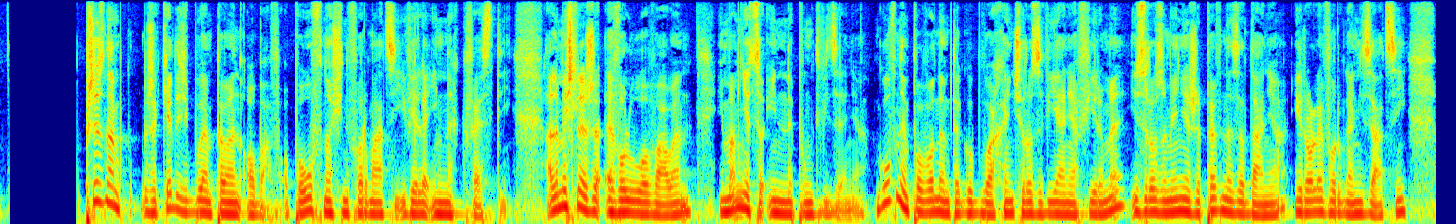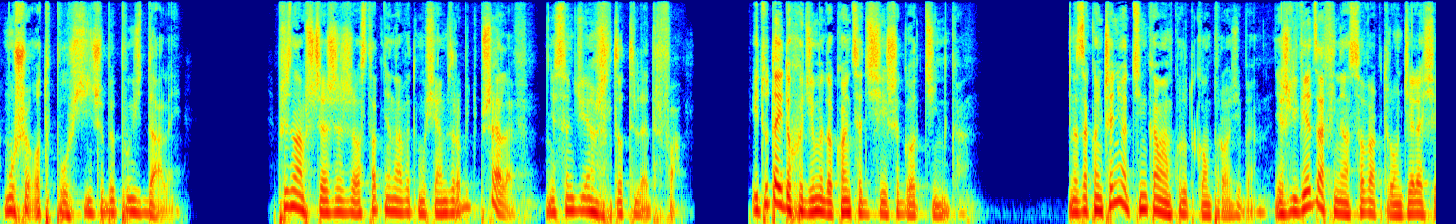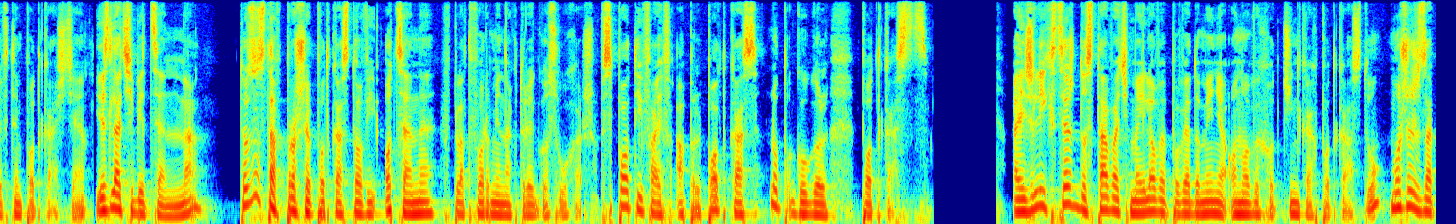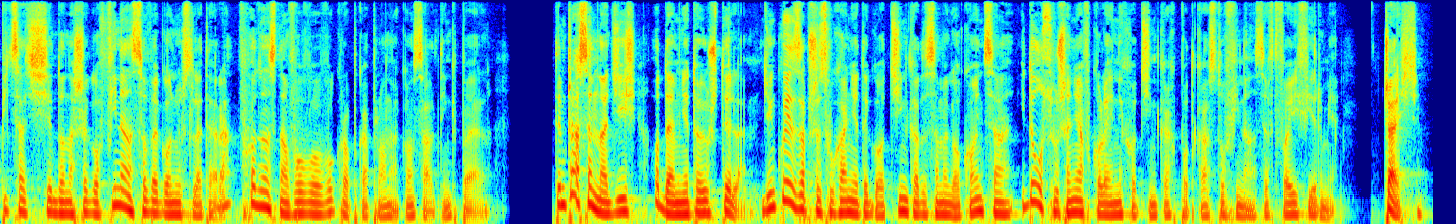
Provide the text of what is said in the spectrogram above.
Przyznam, że kiedyś byłem pełen obaw o poufność informacji i wiele innych kwestii, ale myślę, że ewoluowałem i mam nieco inny punkt widzenia. Głównym powodem tego była chęć rozwijania firmy i zrozumienie, że pewne zadania i role w organizacji muszę odpuścić, żeby pójść dalej. Przyznam szczerze, że ostatnio nawet musiałem zrobić przelew. Nie sądziłem, że to tyle trwa. I tutaj dochodzimy do końca dzisiejszego odcinka. Na zakończenie odcinka mam krótką prośbę. Jeżeli wiedza finansowa, którą dzielę się w tym podcaście, jest dla Ciebie cenna, to zostaw proszę podcastowi ocenę w platformie, na której go słuchasz. W Spotify, w Apple Podcasts lub Google Podcasts. A jeżeli chcesz dostawać mailowe powiadomienia o nowych odcinkach podcastu, możesz zapisać się do naszego finansowego newslettera, wchodząc na www.plonaconsulting.pl. Tymczasem na dziś ode mnie to już tyle. Dziękuję za przesłuchanie tego odcinka do samego końca i do usłyszenia w kolejnych odcinkach podcastu Finanse w Twojej firmie. Cześć!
